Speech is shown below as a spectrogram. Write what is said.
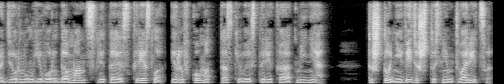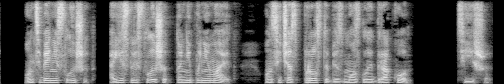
Одернул его Радамант, слетая с кресла и рывком оттаскивая старика от меня. «Ты что, не видишь, что с ним творится? Он тебя не слышит, а если слышит, то не понимает. Он сейчас просто безмозглый дракон». «Тише,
